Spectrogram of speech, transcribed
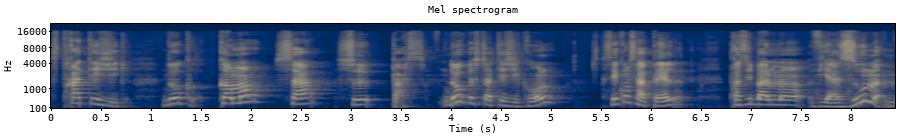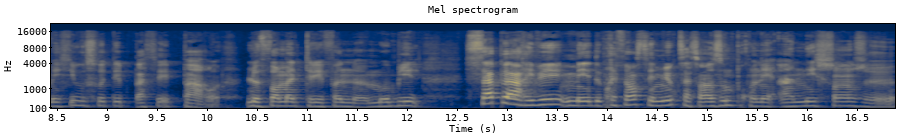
stratégique. Donc, comment ça se passe? Donc, le strategy call, c'est qu'on s'appelle principalement via Zoom, mais si vous souhaitez passer par le format de téléphone mobile, ça peut arriver, mais de préférence, c'est mieux que ça soit un Zoom pour qu'on ait un échange euh,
